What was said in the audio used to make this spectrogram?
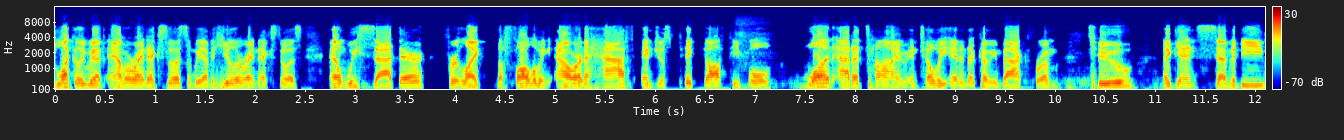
luckily we have ammo right next to us, and we have a healer right next to us, and we sat there for like the following hour and a half and just picked off people one at a time until we ended up coming back from two against 70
